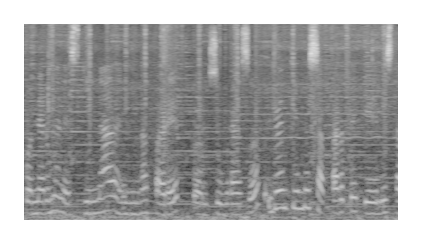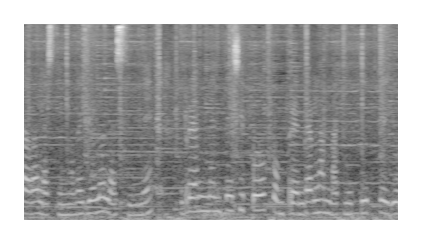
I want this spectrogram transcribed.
ponerme en la esquina en una pared con su brazo. Yo entiendo esa parte que él estaba lastimado, yo lo lastimé. Realmente sí puedo comprender la magnitud que yo,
